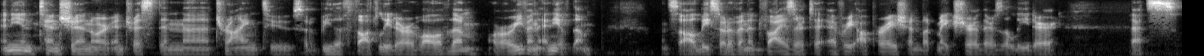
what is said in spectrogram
any intention or interest in uh, trying to sort of be the thought leader of all of them or, or even any of them. And so I'll be sort of an advisor to every operation, but make sure there's a leader that's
